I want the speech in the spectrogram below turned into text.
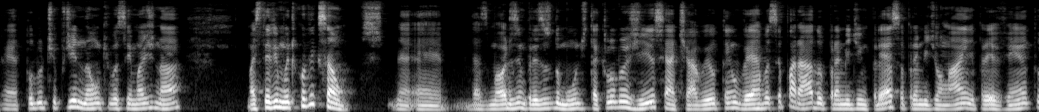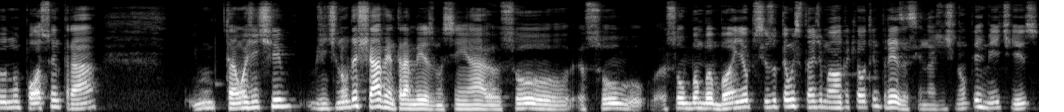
é, todo tipo de não que você imaginar, mas teve muita convicção né, é, das maiores empresas do mundo de tecnologia. Assim, ah, Tiago, eu tenho verba separado para mídia impressa, para mídia online, para evento, não posso entrar. Então a gente, a gente não deixava entrar mesmo, assim, ah, eu sou eu sou eu sou o bambambam bam, bam, e eu preciso ter um stand maior do que a outra empresa, assim, a gente não permite isso.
